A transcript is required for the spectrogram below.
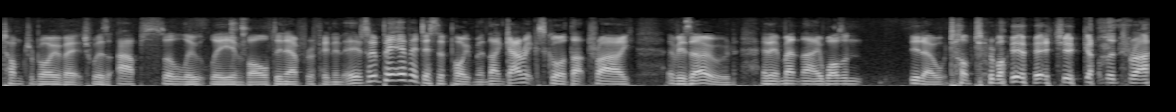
Tom Trbojevic was absolutely involved in everything, and it's a bit of a disappointment that Garrick scored that try of his own, and it meant that it wasn't, you know, Tom Trbojevic who got the try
